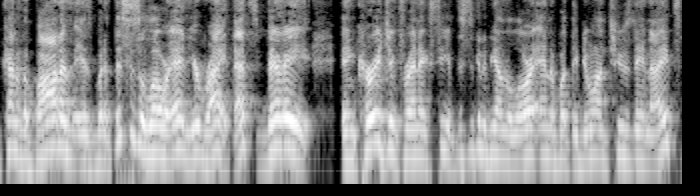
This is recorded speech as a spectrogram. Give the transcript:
kind of the bottom is. But if this is a lower end, you're right. That's very encouraging for NXT. If this is going to be on the lower end of what they do on Tuesday nights,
